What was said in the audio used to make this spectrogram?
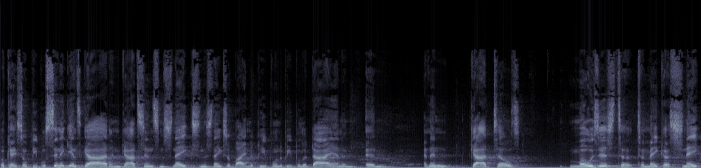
Okay, so people sin against God, and God sends some snakes, and the snakes are biting the people, and the people are dying, and, and, and then God tells Moses to, to make a snake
